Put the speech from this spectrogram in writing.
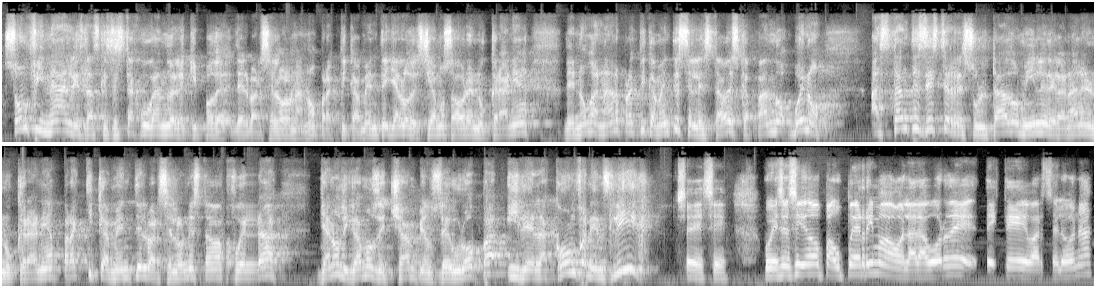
son finales las que se está jugando el equipo del Barcelona, ¿no? Prácticamente, ya lo decíamos ahora en Ucrania, de no ganar prácticamente se le estaba escapando. Bueno, hasta antes de este resultado, Mile, de ganar en Ucrania, prácticamente el Barcelona estaba fuera ya no digamos de Champions, de Europa y de la Conference League. Sí, sí. Hubiese sido paupérrimo la labor de, este Barcelona,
